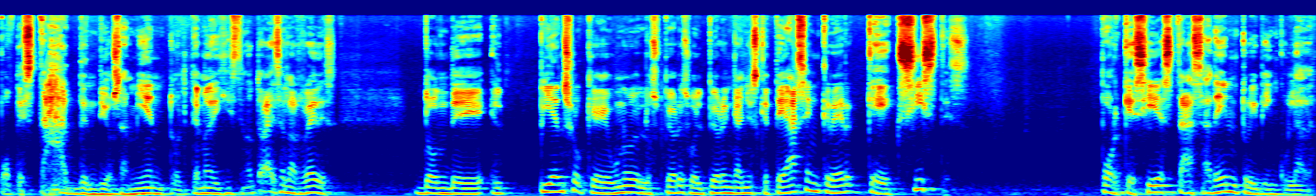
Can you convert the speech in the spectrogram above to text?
potestad, de endiosamiento. El tema dijiste, no te vayas a las redes. Donde el, pienso que uno de los peores o el peor engaño es que te hacen creer que existes. Porque sí estás adentro y vinculada.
